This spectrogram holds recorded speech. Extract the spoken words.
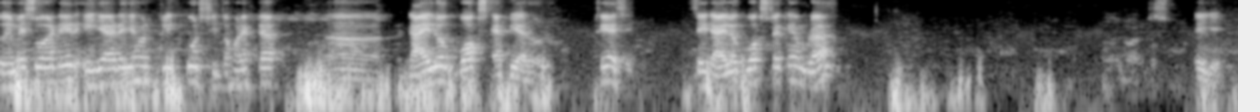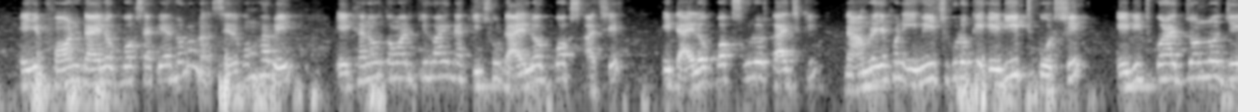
তো এমএস ওয়ার্ডের এই জায়গাটায় যখন ক্লিক করছি, তখন একটা ডায়লগ বক্স অ্যাপিয়ার হলো। ঠিক আছে? সেই ডায়লগ বক্সটাকে আমরা, এই যে এই যে ফন্ট ডায়লগ বক্স অ্যাপিয়ার হলো না, সেরকম ভাবেই এখানেও তোমার কি হয় না, কিছু ডায়লগ বক্স আছে। এই ডায়লগ বক্সগুলোর কাজ কি? না, আমরা যখন ইমেজ গুলোকে এডিট করছি এডিট করার জন্য যে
